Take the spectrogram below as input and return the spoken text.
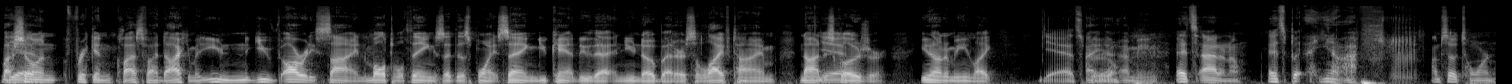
by Yeah. showing freaking classified documents. You you've already signed multiple things at this point saying you can't do that and you know better. It's a lifetime non-disclosure. You know what I mean? Like yeah it's brutal I mean, It's I don't know. It's but you know I, I'm so torn.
